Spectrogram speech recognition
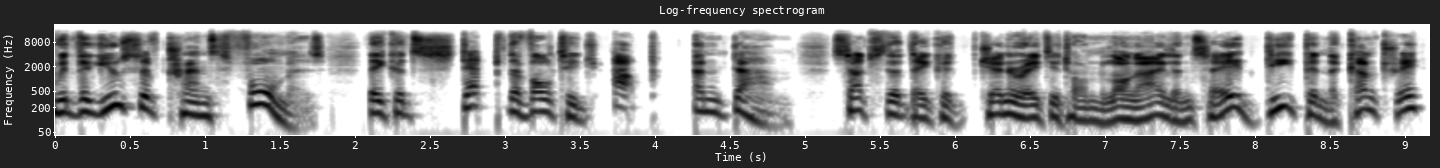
With the use of transformers, they could step the voltage up and down, such that they could generate it on Long Island, say, deep in the country,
